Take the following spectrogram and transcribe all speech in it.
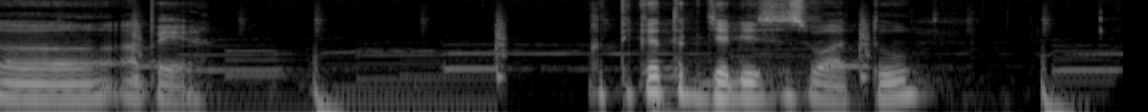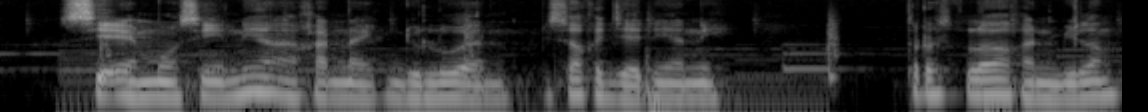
uh, apa ya? Ketika terjadi sesuatu, si emosi ini akan naik duluan. Misal kejadian nih, terus lo akan bilang,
